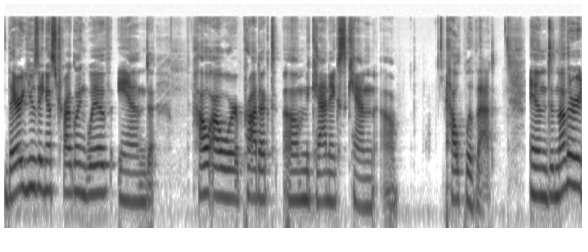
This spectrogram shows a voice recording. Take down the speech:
they're using and struggling with and how our product um, mechanics can uh, help with that. And another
